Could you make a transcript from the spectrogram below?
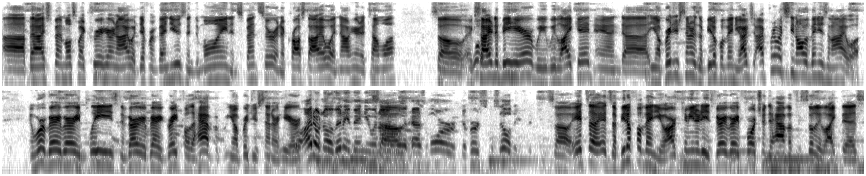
uh, but I've spent most of my career here in Iowa at different venues in Des Moines and Spencer and across Iowa, and now here in Ottumwa. So excited to be here. We, we like it, and uh, you know, Bridgeview Center is a beautiful venue. I've I've pretty much seen all the venues in Iowa and we're very, very pleased and very, very grateful to have you know Bridgeview Center here. Well, I don't know of any venue in so, Iowa that has more diverse facilities. So it's a it's a beautiful venue. Our community is very, very fortunate to have a facility like this,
